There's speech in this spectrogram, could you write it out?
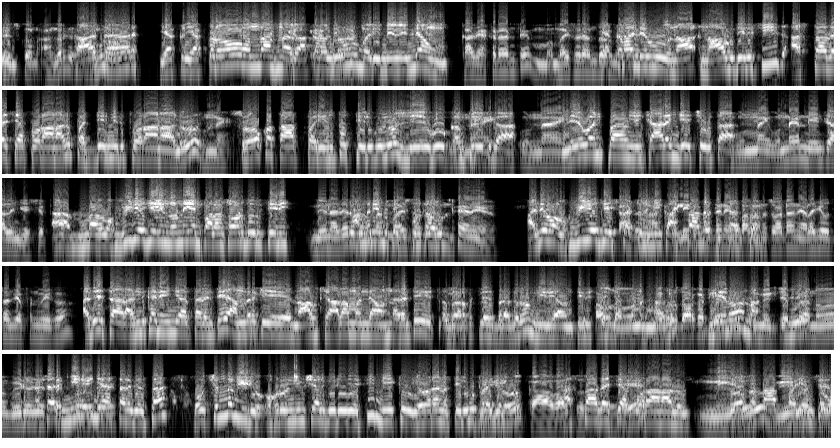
ఎక్కడో ఉందంటున్నారు. అక్కడ? లేవు మరి మేము వెళ్ళాము. కాదు ఎక్కడ అంటే మైసూర్ ఎక్కడా లేవు. నాకు తెలిసి అష్టాదశ పురాణాలు పద్దెనిమిది పురాణాలు ఉన్నాయి. శ్లోక తాత్పర్యంతో తెలుగులో లేవు కంప్లీట్గా ఉన్నాయి. లేవని నేను ఛాలెంజ్ చేసి చెబుతా. ఉన్నాయి ఉన్నాయని నేను ఛాలెంజ్ చేసి ఒక వీడియో చేయండి ఉన్నాయని పలానా చోట దొరికితేని. నేను అదే అదే ఒక వీడియో చేసి పెట్టండి మీకు పలానా అష్టాదశ చోట అని ఎలా చెబుతాను చెప్పండి మీకు? అదే సార్ అందుకని ఏం చేస్తారంటే అందరికి నాకు చాలా మంది ఏమంటున్నారంటే ఇట్లా దొరకట్లేదు బ్రదర్ మీరు ఏమైనా తెలిస్తే చెప్పండి మీరేం పెట్టుకోండి. చేస్తారు తెలుసా? ఒక చిన్న వీడియో ఒక రెండు నిమిషాల వీడియో చేసి మీకు ఎవరైనా తెలుగు ప్రజలు అష్టాదశ పురాణాలు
